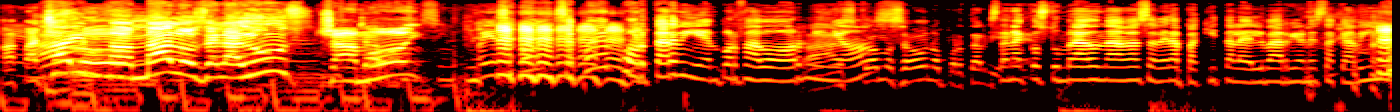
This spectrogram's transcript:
¡Ay, mamá, los de la luz! ¡Chamoy! Oye, ¿se pueden, se pueden portar bien, por favor, niños? ¿Cómo se va uno a portar bien? Están acostumbrados nada más a ver a Paquita, la del barrio, en esta cabina.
